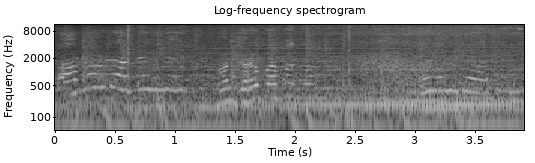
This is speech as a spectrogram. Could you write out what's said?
पापा भी डांटेंगे फ़ोन करो पापा को। अब हम क्या करेंगे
